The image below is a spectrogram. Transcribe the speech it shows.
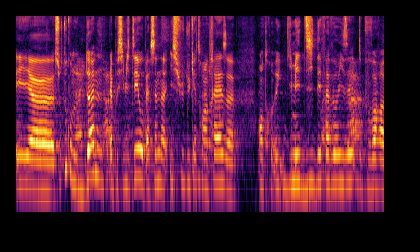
et euh, surtout qu'on nous donne la possibilité aux personnes issues du 93 entre guillemets dit défavorisées de pouvoir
